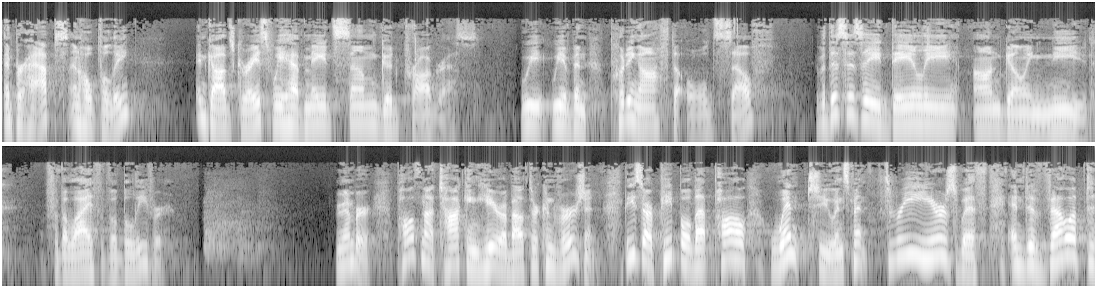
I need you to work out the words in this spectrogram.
And perhaps, and hopefully, in God's grace, we have made some good progress. We, we have been putting off the old self, but this is a daily, ongoing need for the life of a believer. Remember, Paul's not talking here about their conversion. These are people that Paul went to and spent three years with and developed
